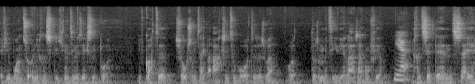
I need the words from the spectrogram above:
if you want something, you can speak into existence, but you've got to show some type of action towards it as well, or it doesn't materialise, I don't feel. Yeah. You can sit there and say it.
